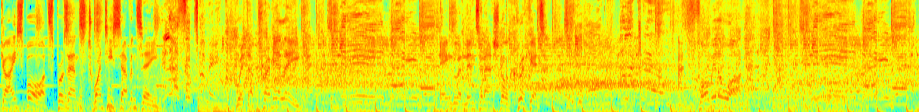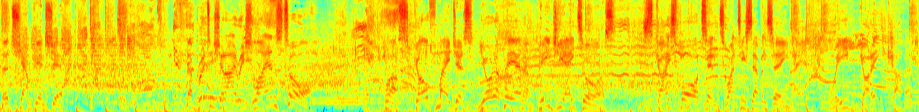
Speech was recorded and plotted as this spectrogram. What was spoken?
Sky Sports presents 2017 with the Premier League, England international cricket, and Formula One. The Championship, the British and Irish Lions Tour, plus golf majors, European and PGA Tours. Sky Sports in 2017. We've got it covered.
